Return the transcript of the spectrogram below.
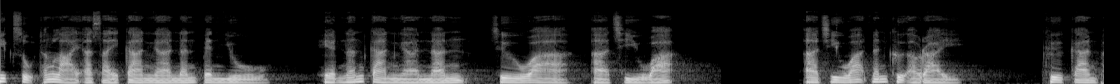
ภิกษุทั้งหลายอาศัยการงานนั้นเป็นอยู่ เหตุนั้นการงานนั้น ชื่อว่า อาชีวะ อาชีวะนั้นคืออะไร คือการพ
